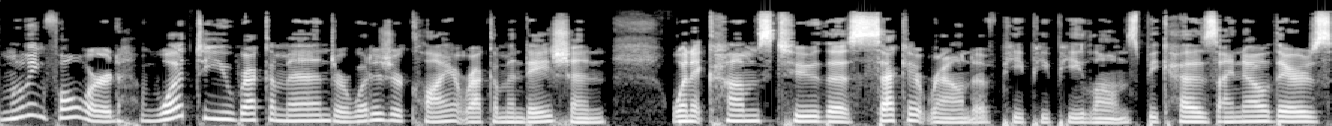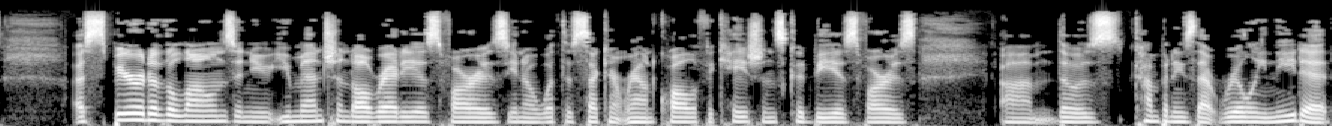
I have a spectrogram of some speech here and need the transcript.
moving forward, what do you recommend or what is your client recommendation when it comes to the second round of PPP loans? Because I know there's a spirit of the loans, and you, you mentioned already as far as, you know, what the second round qualifications could be as far as um, those companies that really need it.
